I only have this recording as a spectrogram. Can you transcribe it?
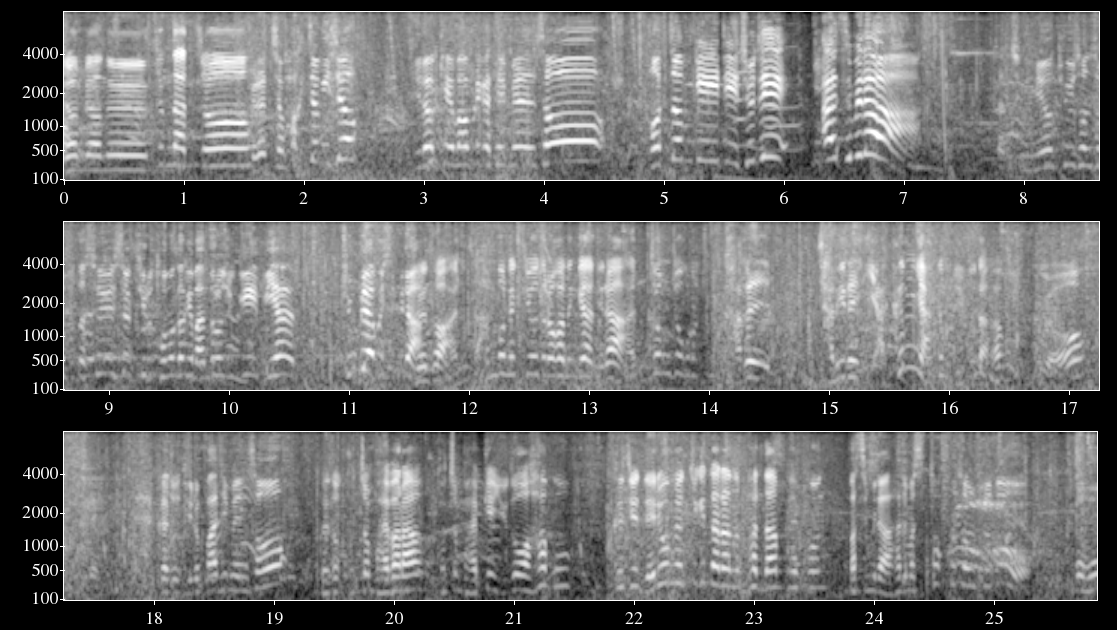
이러면은 끝났죠. 그렇죠, 확정이죠. 이렇게 마무리가 되면서 거점 게이지 주지 않습니다. 자, 측면 투유 선수부터 슬슬 뒤로 도망가게 만들어주기 위한 준비하고 있습니다. 그래서 안, 한 번에 뛰어 들어가는 게 아니라 안정적으로 좀 각을 자리를 야금야금 밀고 나가고 있고요. 약간 좀 뒤로 빠지면서 그래서 거점 밟아라, 거점 밟게 유도하고 그 뒤에 내려오면 뛰겠다라는 판단 팔콘. 맞습니다. 하지만 스토커 선수도 뭐, 뭐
